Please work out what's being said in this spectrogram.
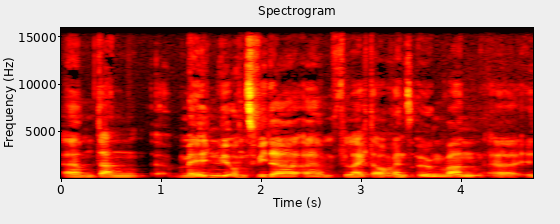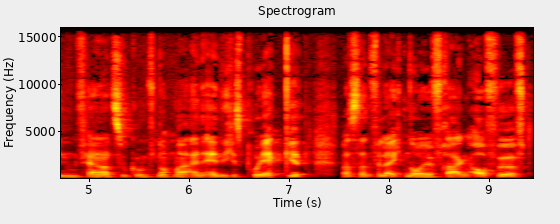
ähm, dann äh, melden wir uns wieder. Ähm, vielleicht auch, wenn es irgendwann äh, in ferner Zukunft nochmal ein ähnliches Projekt gibt, was dann vielleicht neue Fragen aufwirft.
